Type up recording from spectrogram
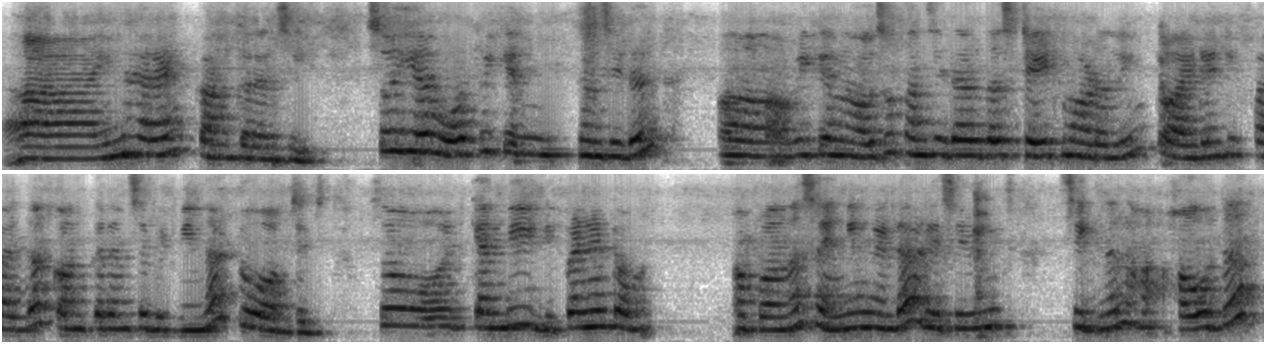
uh, inherent concurrency. So here what we can consider, uh, we can also consider the state modeling to identify the concurrency between the two objects. So it can be dependent on, upon a sending and a receiving signal, how the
